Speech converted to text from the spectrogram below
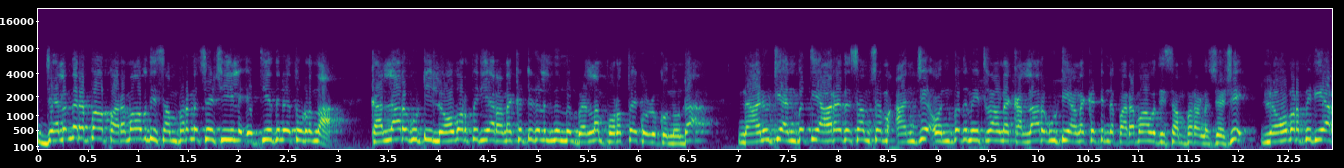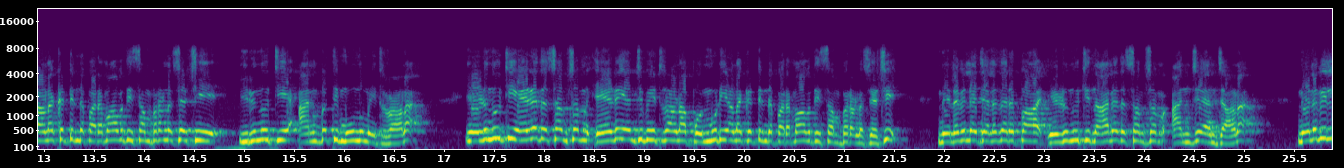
ജലനിരപ്പ് പരമാവധി സംഭരണശേഷിയിൽ എത്തിയതിനെ തുടർന്ന് കല്ലാറുകുട്ടി ലോവർ പെരിയാർ അണക്കെട്ടുകളിൽ നിന്നും വെള്ളം പുറത്തേക്ക് ഒഴുക്കുന്നുണ്ട് നാനൂറ്റി അൻപത്തി ആറ് ദശാംശം അഞ്ച് ഒൻപത് മീറ്ററാണ് കല്ലാർകുട്ടി അണക്കെട്ടിന്റെ പരമാവധി സംഭരണ ശേഷി. ലോവർ പെരിയാർ അണക്കെട്ടിന്റെ പരമാവധി സംഭരണ ശേഷി ഇരുന്നൂറ്റി അൻപത്തി മൂന്ന് മീറ്ററാണ്. എഴുന്നൂറ്റി ഏഴ് ദശാംശം ഏഴ് അഞ്ച് മീറ്ററാണ് പൊന്മുടി അണക്കെട്ടിന്റെ പരമാവധി സംഭരണ ശേഷി. നിലവിലെ ജലനിരപ്പ് എഴുന്നൂറ്റി നാല് ദശാംശം അഞ്ച് അഞ്ചാണ്. നിലവിൽ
